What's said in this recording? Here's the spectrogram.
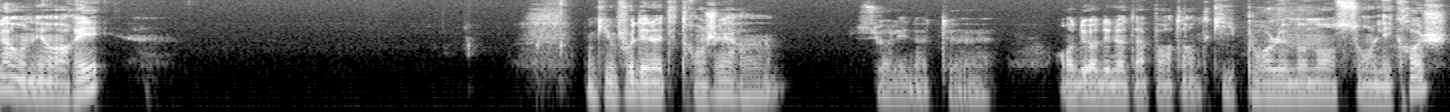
Là, on est en Ré. Donc il me faut des notes étrangères hein, sur les notes, euh, en dehors des notes importantes qui pour le moment sont les croches.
